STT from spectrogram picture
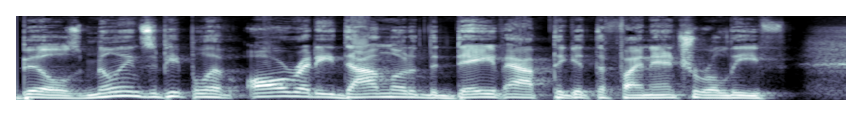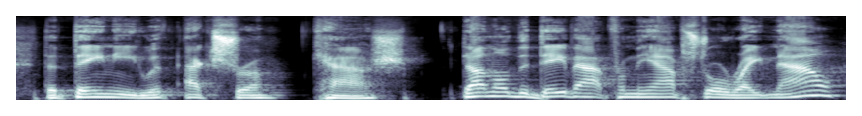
bills. Millions of people have already downloaded the Dave app to get the financial relief that they need with extra cash. Download the Dave app from the App Store right now.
